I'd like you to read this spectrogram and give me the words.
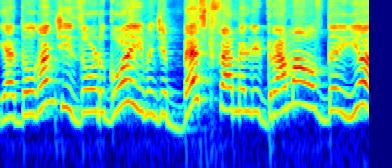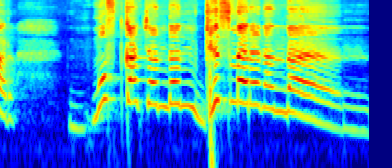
या दोघांची जोडगोळी म्हणजे best family drama of the year मुफ्त का चंदन घिस मेरे नंदन?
